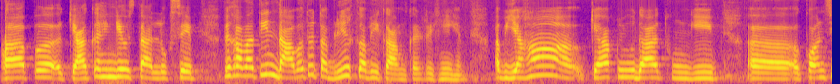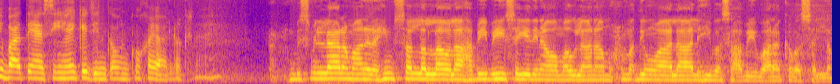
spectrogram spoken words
آپ کیا کہیں گے اس تعلق سے؟ پھر خواتین دعوت و تبلیغ کا بھی کام کر رہی ہیں۔ اب یہاں کیا قیودات ہوں گی؟ کون سی باتیں ایسی ہیں کہ جن کا ان کو خیال رکھنا ہے؟ بسم اللہ الرحمن الرحیم، صلی اللہ علیہ حبیبی سیدنا و مولانا محمد و علیہ وصحابہ بارک وسلم۔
